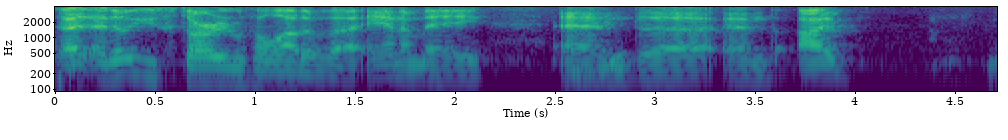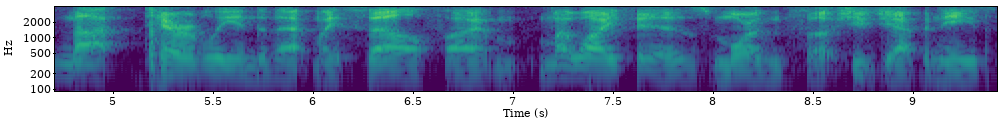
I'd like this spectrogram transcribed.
I, I know you started with a lot of uh, anime, and uh, and I'm not terribly into that myself. I'm, my wife is more than so. She's Japanese,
